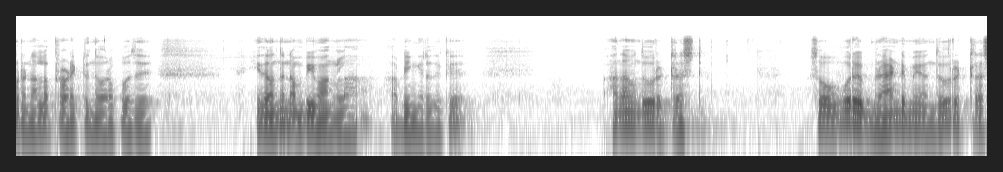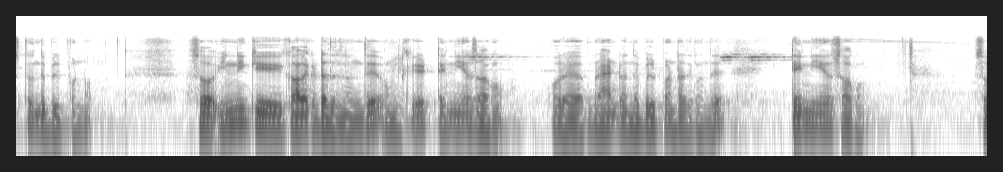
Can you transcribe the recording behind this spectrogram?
ஒரு நல்ல ப்ராடக்ட் வந்து வரப்போகுது. இதை வந்து நம்பி வாங்கலாம் அப்படிங்கிறதுக்கு அதான் வந்து ஒரு ட்ரஸ்ட் ஸோ ஒவ்வொரு பிராண்டுமே வந்து ஒரு ட்ரஸ்ட் வந்து பில்ட் பண்ணும். ஸோ இன்றைக்கி காலகட்டத்தில் வந்து உங்களுக்கு டென் இயர்ஸ் ஆகும். ஒரு பிராண்ட் வந்து பில்ட் பண்ணுறதுக்கு வந்து டென் இயர்ஸ் ஆகும். ஸோ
